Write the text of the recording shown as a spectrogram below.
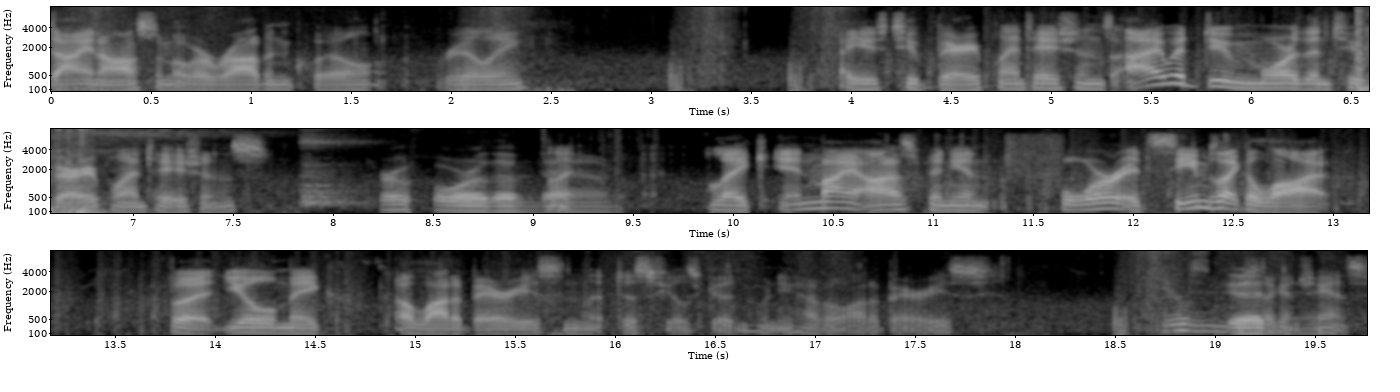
Dinossom over Robinquill, really. I use two berry plantations. I would do more than two berry plantations. Throw four of them down. Like- Like in my honest opinion, four it seems like a lot, but you'll make a lot of berries, and it just feels good when you have a lot of berries. Feels Mm, good. Second man. chance.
